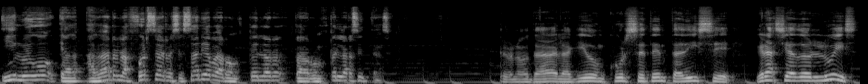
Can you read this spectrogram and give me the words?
y luego que agarre la fuerza necesaria para romper la, para romper la resistencia. Aquí Don Cur 70 dice, gracias Don Luis,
